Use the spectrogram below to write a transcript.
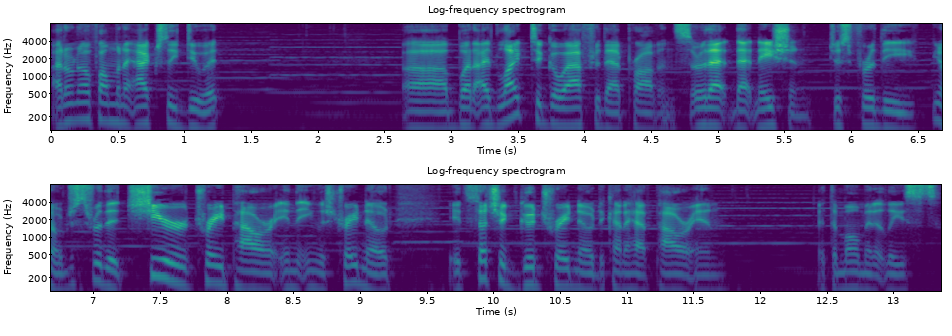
I don't know if I'm going to actually do it. Uh, but I'd like to go after that province or that that nation just for the you know just for the sheer trade power in the English trade node. It's such a good trade node to kind of have power in, at the moment at least.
